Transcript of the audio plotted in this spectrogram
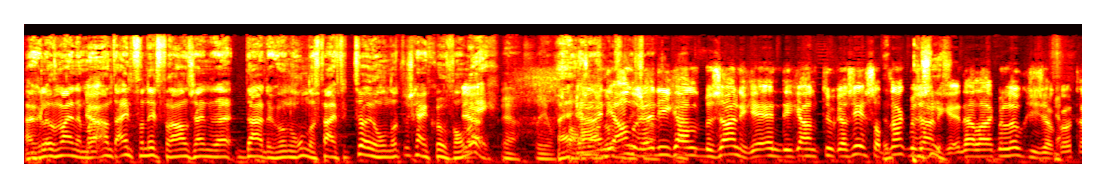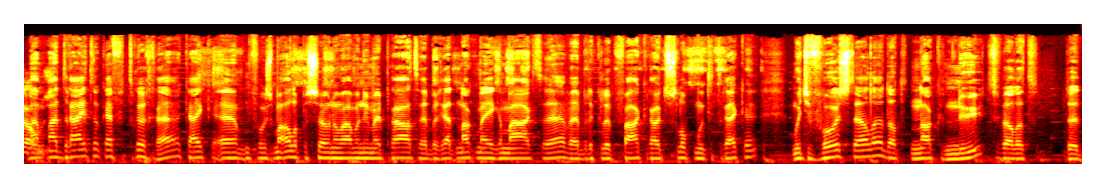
Nou, geloof mij nou, maar Ja. aan het eind van dit verhaal zijn er daar er gewoon 150, 200 waarschijnlijk gewoon van Ja. weg. Ja. Ja, en die anderen die gaan het bezuinigen. En die gaan natuurlijk als eerste op NAC Precies. bezuinigen. En daar lijkt me logisch ook, hoor, Maar, trouwens. maar draai het ook even terug. Hè? Kijk, ehm, volgens mij alle personen waar we nu mee praten hebben Red NAC meegemaakt. Hè? We hebben de club vaker uit de slop moeten trekken. Moet je voorstellen dat NAC nu, terwijl het de,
